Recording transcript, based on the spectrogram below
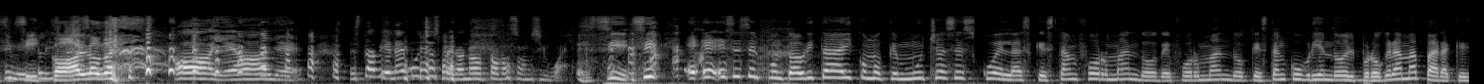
psicólogo. Oye, oye, está bien, hay muchos, pero no todos somos iguales. Sí, sí, e, e, ese es el punto. Ahorita hay como que muchas escuelas que están formando, deformando, que están cubriendo el programa para que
